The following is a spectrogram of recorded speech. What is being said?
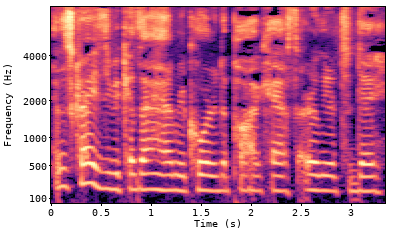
And it's crazy because I had recorded a podcast earlier today,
